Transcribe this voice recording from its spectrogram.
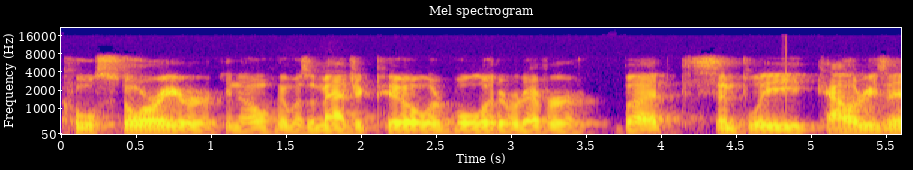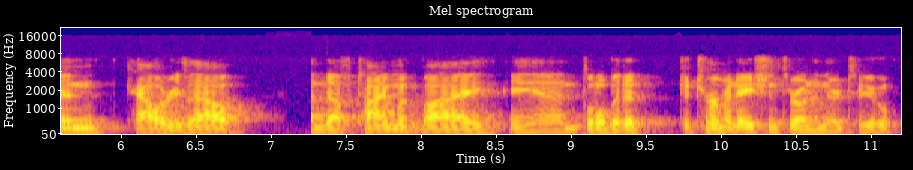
cool story or, you know, it was a magic pill or bullet or whatever, but simply calories in, calories out. Enough time went by and a little bit of determination thrown in there too.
